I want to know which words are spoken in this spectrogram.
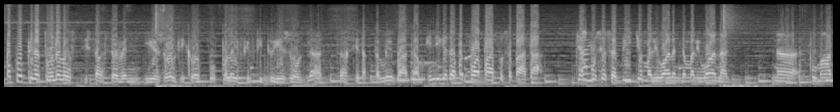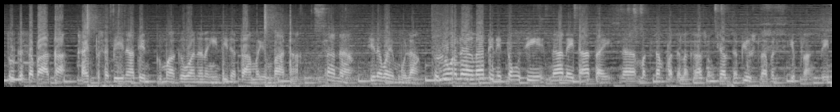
ba't mo pinatulan ng isang 7 years old? Ikaw po pala yung 52 years old na at uh, sinaktan mo yung bata. Hindi ka dapat pumapato sa bata. Diyan po siya sa video, maliwanag na maliwanag na pumatol ka sa bata. Kahit pa sabihin natin, gumagawa na ng hindi na tama yung bata. Sana, sinaway mo lang. Tulungan na lang natin itong si nanay-tatay na magsampat na lang kasong child abuse laban si Franklin.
